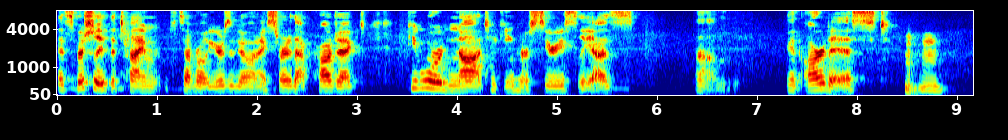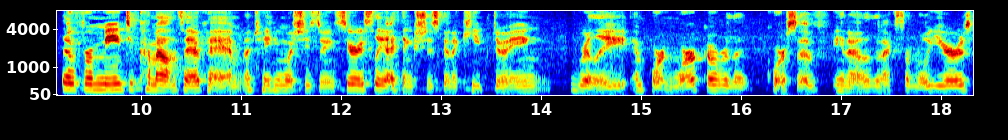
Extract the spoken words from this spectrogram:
especially at the time several years ago when I started that project, people were not taking her seriously as um, an artist. hmm So for me to come out and say, okay, I'm, I'm taking what she's doing seriously, I think she's going to keep doing really important work over the course of you know the next several years,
